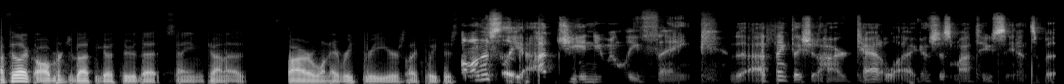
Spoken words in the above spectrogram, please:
I feel like Auburn's about to go through that same kind of fire one every three years, like we just. honestly, I genuinely think that I think they should have hired Cadillac. That's just my two cents, but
